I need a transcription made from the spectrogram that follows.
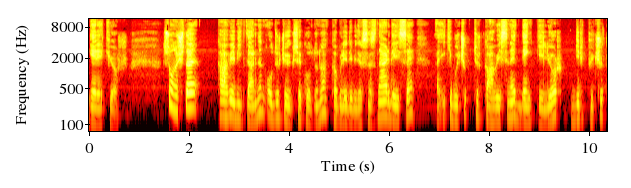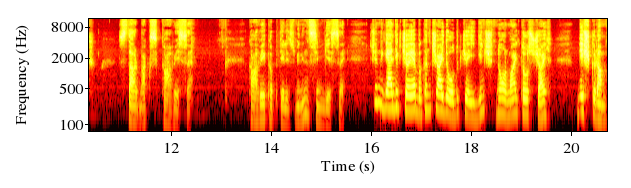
gerekiyor. Sonuçta kahve miktarının oldukça yüksek olduğunu kabul edebilirsiniz. Neredeyse 2,5 e, Türk kahvesine denk geliyor bir küçük Starbucks kahvesi. Kahve kapitalizminin simgesi. Şimdi geldik çaya. Bakın çay da oldukça ilginç. Normal toz çay 5 gram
